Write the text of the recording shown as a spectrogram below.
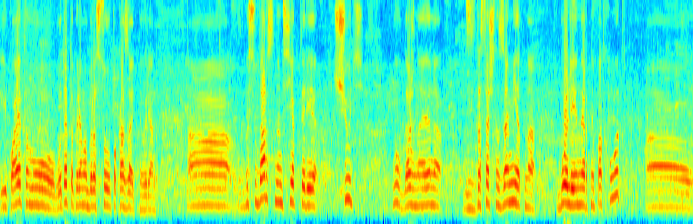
и поэтому вот это прям образцово-показательный вариант. А в государственном секторе чуть, ну даже, наверное, достаточно заметно более инертный подход. э,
